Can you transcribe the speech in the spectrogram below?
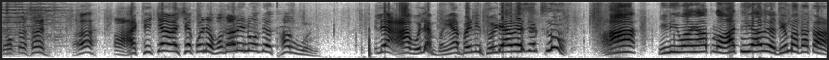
ડોક્ટર સાહેબ હા? આ હાથી ક્યાં હશે? કોઈને વગાડી ન દે થારું હોય. એટલે આ બોલ્યા ભૈયાભાઈ ની થોડી આવે છે શું? હા એની વાંહે આપણો હાથી આવે જેમાં કાકા.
